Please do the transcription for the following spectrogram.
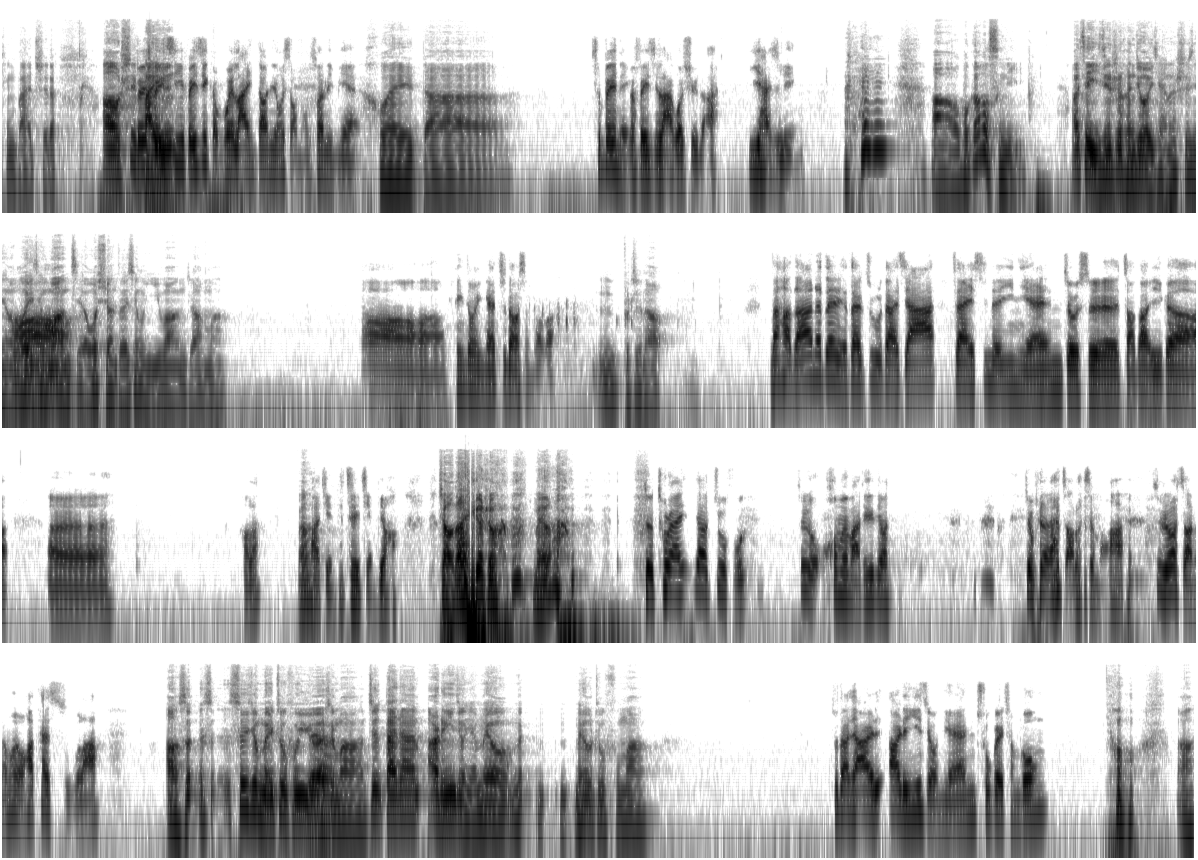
挺白痴的。哦，是飞白云，飞机飞机可不会拉你到那种小农村里面，会的是被哪个飞机拉过去的啊？一还是零？啊，我不告诉你，而且已经是很久以前的事情了，我已经忘记了，我选择性遗忘，你知道吗？哦，听众应该知道什么了。嗯，不知道。那好的，那在这里再祝大家在新的一年就是找到一个呃，好了，啊我怕剪这里剪掉，找到一个什么 没了？就突然要祝福，就是后面把这个地方 就不知道他找到什么啊，就是说找男朋友的话太俗了。哦，所以所以所以就没祝福语了是吗？就大家二零一九年没有没没有祝福吗？祝大家二二零一九年出柜成功，啊，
